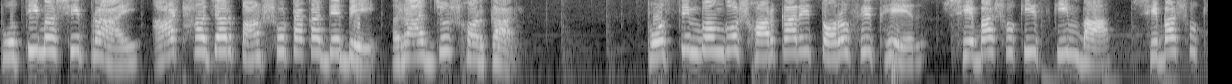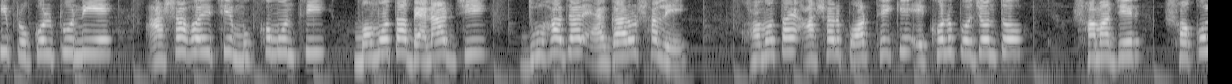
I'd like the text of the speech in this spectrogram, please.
প্রতি মাসে প্রায় আট হাজার পাঁচশো টাকা দেবে রাজ্য সরকার। পশ্চিমবঙ্গ সরকারের তরফে ফের সেবা সখী স্কিম বা সেবা সখী প্রকল্প নিয়ে আসা হয়েছে মুখ্যমন্ত্রী মমতা ব্যানার্জি দু হাজার এগারো সালে ক্ষমতায় আসার পর থেকে এখনও পর্যন্ত সমাজের সকল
